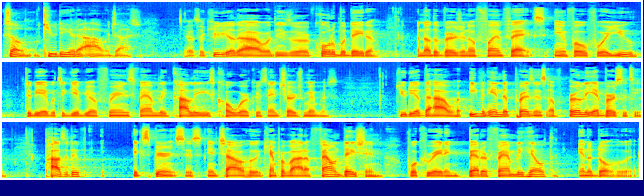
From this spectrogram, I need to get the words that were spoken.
so, QD of the hour, Josh. Yeah, so QD of the hour, these are quotable data, another version of fun facts, info for you to be able to give your friends, family, colleagues, co-workers, and church members. QD of the hour, even in the presence of early adversity, positive experiences in childhood can provide a foundation for creating better family health in adulthood.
